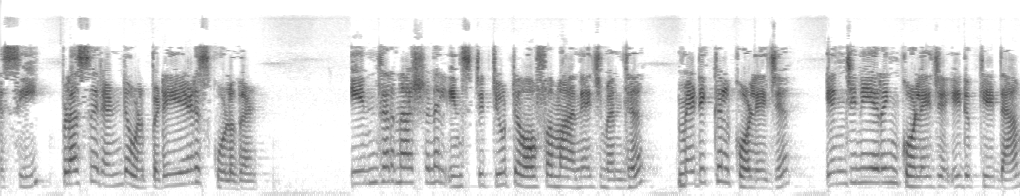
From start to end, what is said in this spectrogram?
S E plus രണ്ട് ഉൾപ്പെടെ ഏഴ് സ്കൂളുകൾ. International institute of management medical college engineering college Idukki dam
